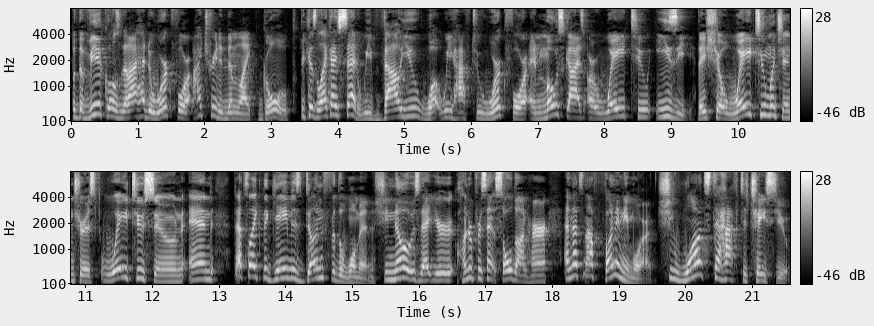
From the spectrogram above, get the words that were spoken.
But the vehicles that I had to work for, I treated them like gold. Because like I said, we value what we have to work for and most guys are way too easy. They show way too much interest way too soon and that's like the game is done for the woman. She knows that you're 100% sold on her, and that's not fun anymore. She wants to have to chase you.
